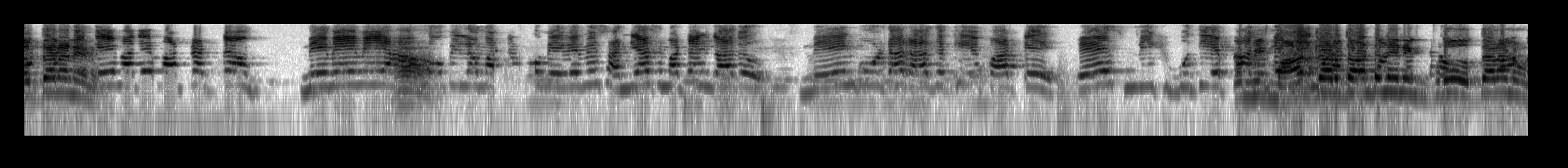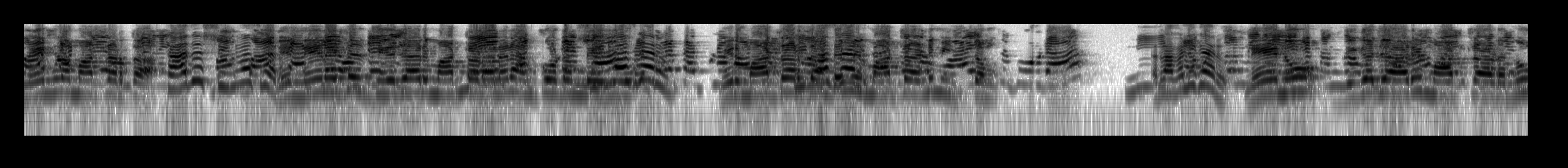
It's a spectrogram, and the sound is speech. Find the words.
వద్దానా నేను అదే మాట్లాడతాం. మేమేమి ఆ. ఆహోబిలో మట్టము మేమేమి సన్యాసి మఠం కాదు మేము కూడా రాజకీయ పార్టీ ఎస్ మీకు బుద్ధి మీకు మాట్లాడతా అంటే నేను ఇప్పుడు వద్దానను, నేను కూడా మాట్లాడతా. కాదు, శ్రీనివాస్ గారు. నేను- నేనైతే దిగజారి మాట్లాడాలని అనుకోవటం లేదు. మీరు మాట్లాడుతా అంటే మీరు మాట్లాడండి, మీ ఇష్టం. రవలి గారు. నేను దిగజారి మాట్లాడను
